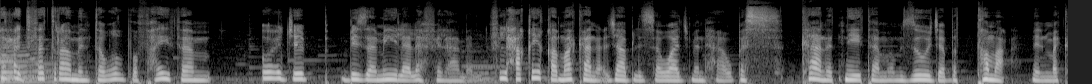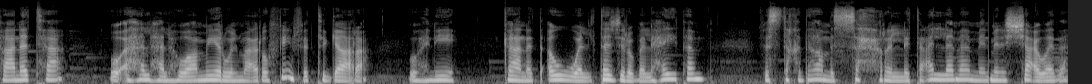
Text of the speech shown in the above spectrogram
بعد فترة من توظف هيثم أعجب بزميلة له في العمل. في الحقيقة ما كان إعجاب للزواج منها وبس كانت نيته ممزوجة بالطمع من مكانتها. وأهلها الهوامير والمعروفين في التجارة. وهني كانت أول تجربة لهيثم في استخدام السحر اللي تعلمه من, من الشعوذة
